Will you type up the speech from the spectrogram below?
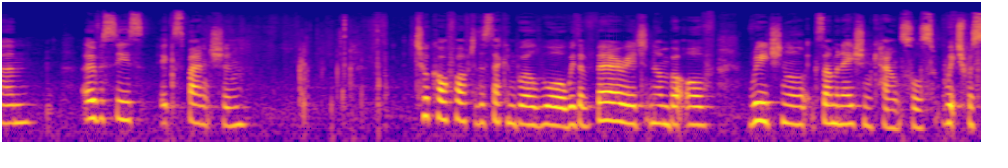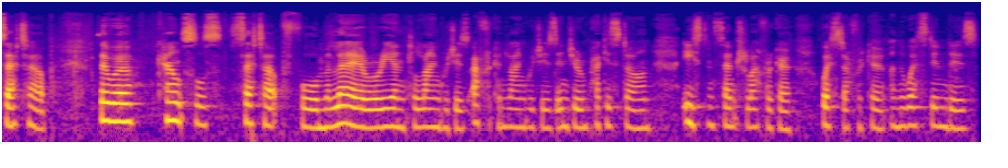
Um, overseas expansion took off after the Second World War with a varied number of regional examination councils which were set up. There were councils set up for Malay or Oriental languages, African languages, India and Pakistan, East and Central Africa, West Africa, and the West Indies.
